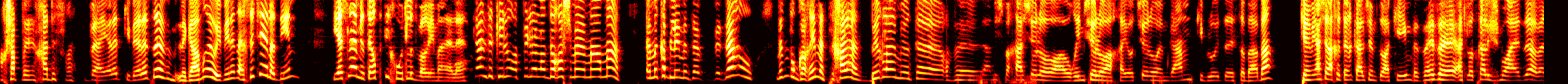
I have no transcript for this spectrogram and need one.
עכשיו ב-11. והילד קיבל את זה לגמרי? הוא הבין את זה? אני חושבת שילדים יש להם יותר פתיחות לדברים האלה. כן, זה כאילו אפילו לא דורש מהם מאמץ. הם מקבלים את זה, וזהו. ומבוגרים, את צריכה להסביר להם יותר. ו... והמשפחה שלו, ההורים שלו, האחיות שלו, הם גם קיבלו את זה סבבה? כי אני מבינה שלך יותר קל שהם צועקים, וזה, זה, את לא צריכה לשמוע את זה, אבל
